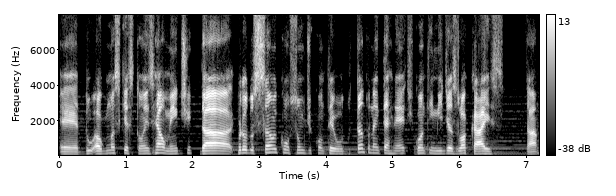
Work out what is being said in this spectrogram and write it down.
é, do, algumas questões realmente da produção e consumo de conteúdo, tanto na internet quanto em mídias locais, tá?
